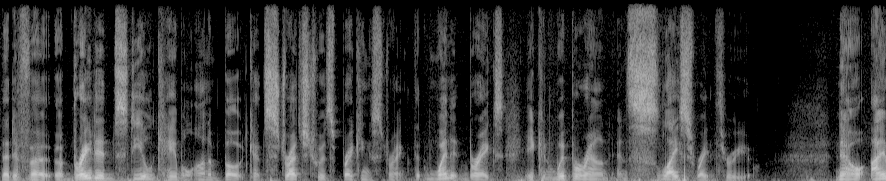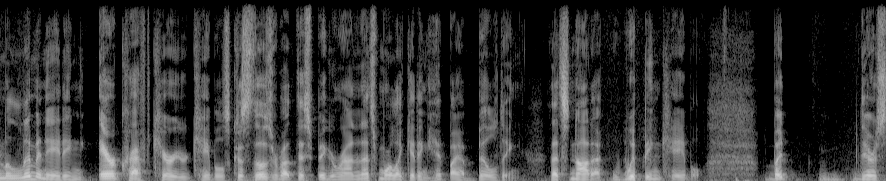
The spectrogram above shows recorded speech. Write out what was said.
that if a, a, braided steel cable on a boat gets stretched to its breaking strength, that when it breaks, it can whip around and slice right through you. Now, I'm eliminating aircraft carrier cables because those are about this big around, and that's more like getting hit by a building. That's not a whipping cable. But there's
